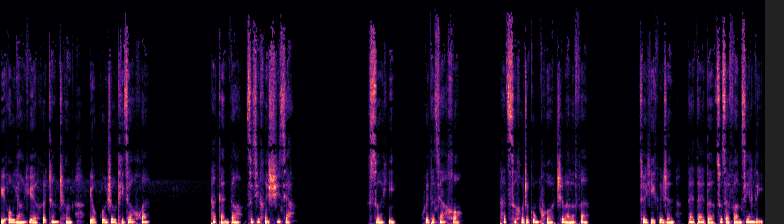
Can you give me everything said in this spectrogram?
与欧阳月和张成有过肉体交欢，他感到自己很虚假，所以回到家后，他伺候着公婆吃完了饭，就一个人呆呆的坐在房间里，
